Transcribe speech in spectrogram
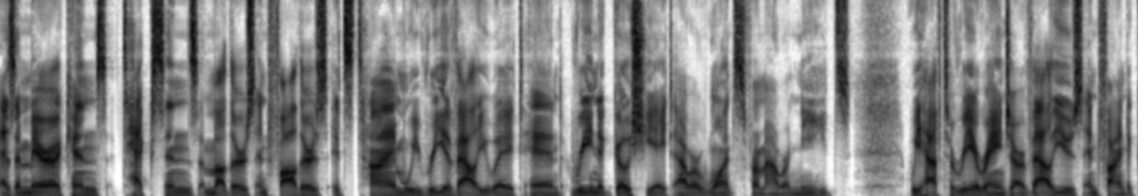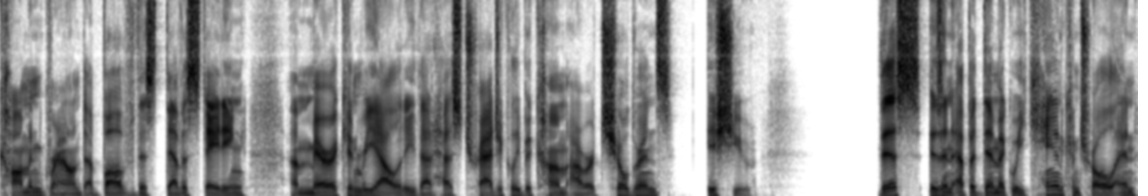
As Americans, Texans, mothers, and fathers, it's time we reevaluate and renegotiate our wants from our needs. We have to rearrange our values and find a common ground above this devastating American reality that has tragically become our children's issue. This is an epidemic we can control, and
